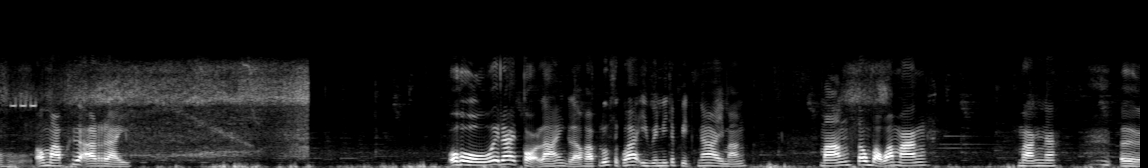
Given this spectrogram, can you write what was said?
อ้โหเอามาเพื่ออะไร โอ้โห ได้เกาะล้างอีกแล้วครับ รู้สึกว่าอีเวนต์นี้จะปิดง่ายมั้ง มั้ง ต้องบอกว่ามั้ง มั้งนะ เออ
